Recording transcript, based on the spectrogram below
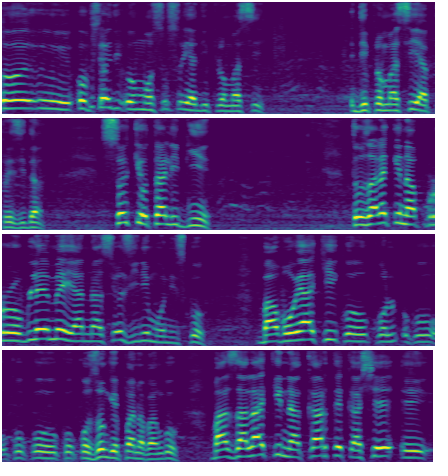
Euh, option mosusu ya diplomatie diplomatie ya président soki otali bien tozalaki na probleme ya nations unis monisco baboyaki kozonga epai na bango bazalaki na carte cache e,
